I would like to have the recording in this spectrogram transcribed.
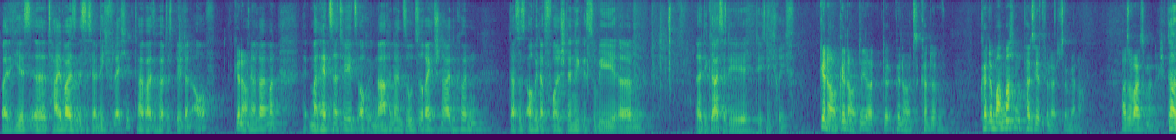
weil hier ist, äh, teilweise ist es ja nicht flächig, teilweise hört das Bild dann auf genau. in der Leinwand. Man hätte es natürlich jetzt auch im Nachhinein so zurechtschneiden können, dass es auch wieder vollständig ist, so wie ähm, äh, die Geister, die, die ich nicht rief. Genau, genau. Die, die, genau. Das könnte, könnte man machen, passiert vielleicht sogar noch. Also weiß man nicht. Genau,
